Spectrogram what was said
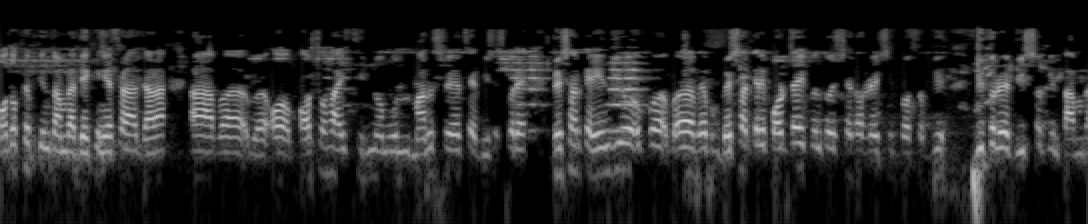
পদক্ষেপ কিন্তু আমরা দেখিনি। এছাড়া যারা অসহায়, ছিন্নমূল মানুষ রয়েছে, বিশেষ করে বেসরকারি এনজিও এবং বেসরকারি পর্যায়ে কিন্তু সে ধরনের শীত বস্ত্র বিতরণের দৃশ্য কিন্তু আমরা,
